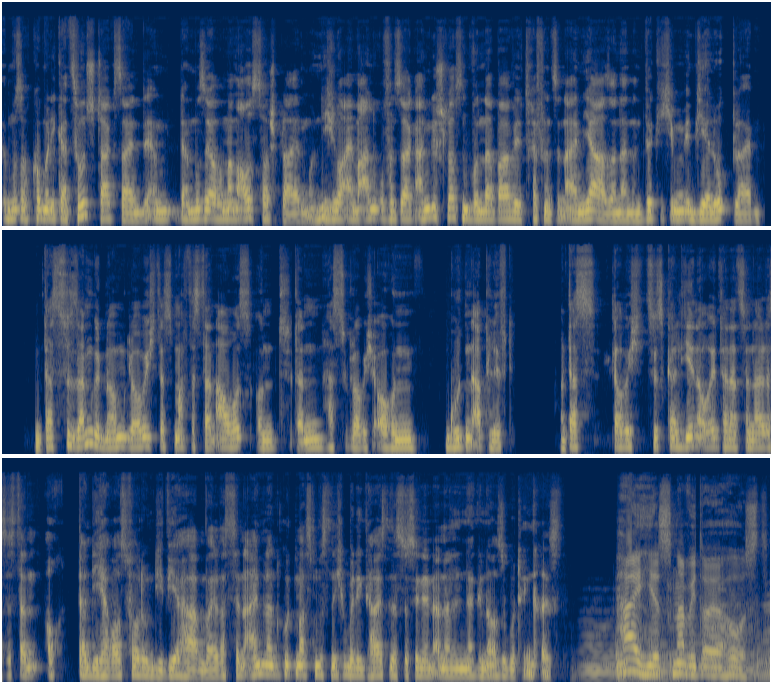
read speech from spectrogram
er muss auch kommunikationsstark sein. Da muss er auch immer im Austausch bleiben und nicht nur einmal anrufen und sagen, angeschlossen, wunderbar, wir treffen uns in einem Jahr, sondern dann wirklich im, im Dialog bleiben. Und das zusammengenommen, glaube ich, das macht es dann aus. Und dann hast du, glaube ich, auch einen guten Uplift. Und das, glaube ich, zu skalieren auch international, das ist dann auch dann die Herausforderung, die wir haben. Weil was du in einem Land gut machst, muss nicht unbedingt heißen, dass du es in den anderen Ländern genauso gut hinkriegst. Hi, hier ist Navid, euer Host.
